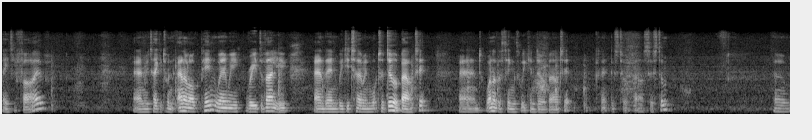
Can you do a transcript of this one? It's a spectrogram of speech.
85 and we take it to an analog pin where we read the value and then we determine what to do about it. And one of the things we can do about it connect this to a power system um,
